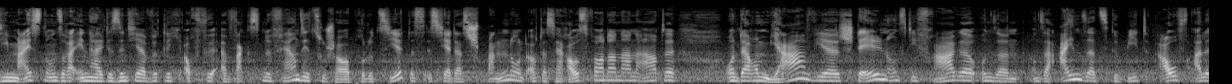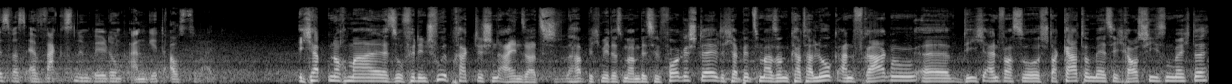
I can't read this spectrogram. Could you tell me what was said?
die meisten unserer Inhalte sind ja wirklich auch für erwachsene Fernsehzuschauer produziert. Das ist ja das Spannende und auch das Herausfordernde an Arte. Und darum, ja, wir stellen uns die Frage, unseren, unser Einsatzgebiet auf alles, was Erwachsenenbildung angeht, auszuweiten. Ich habe noch mal so für den schulpraktischen Einsatz habe ich mir das mal ein bisschen vorgestellt. Ich habe jetzt mal so einen Katalog an Fragen, äh, die ich einfach so staccato-mäßig rausschießen möchte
